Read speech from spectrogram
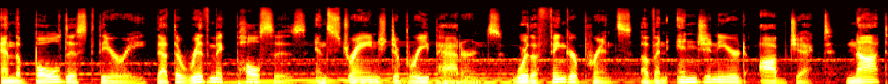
And the boldest theory that the rhythmic pulses and strange debris patterns were the fingerprints of an engineered object, not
